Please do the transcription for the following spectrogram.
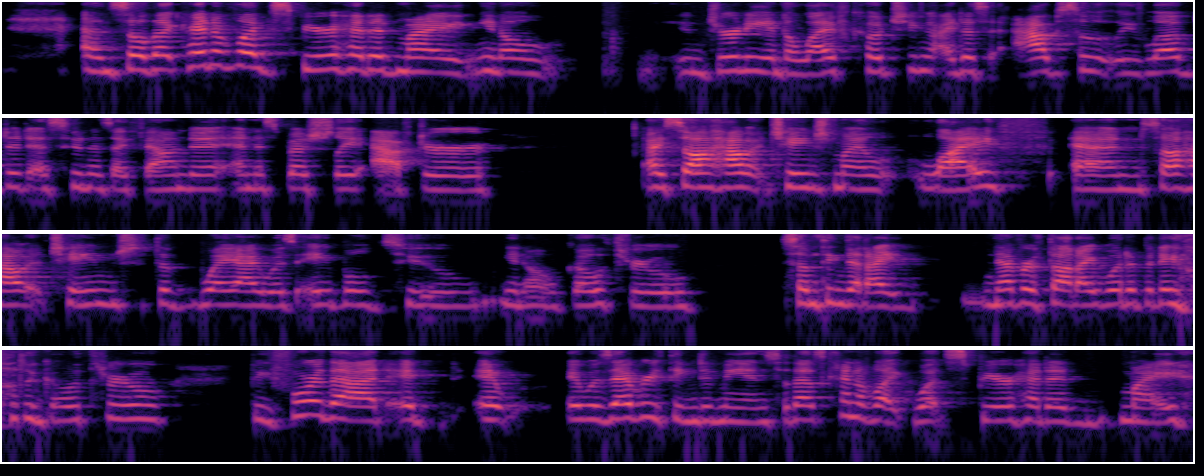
and so that kind of like spearheaded my, you know, journey into life coaching. I just absolutely loved it as soon as I found it. And especially after I saw how it changed my life and saw how it changed the way I was able to, you know, go through something that I never thought I would have been able to go through before that. It it it was everything to me. And so that's kind of like what spearheaded my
